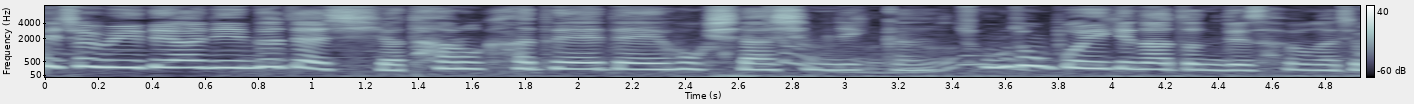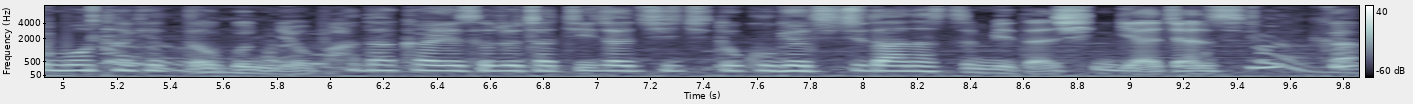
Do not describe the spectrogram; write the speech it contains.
이제 위대한 인도자시여 타로 카드에 대해 혹시 아십니까? 종종 보이긴 하던데 사용하지 못하겠더군요. 바닷가에서조차 찢어지지도 구겨지지도 않았습니다. 신기하지 않습니까?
